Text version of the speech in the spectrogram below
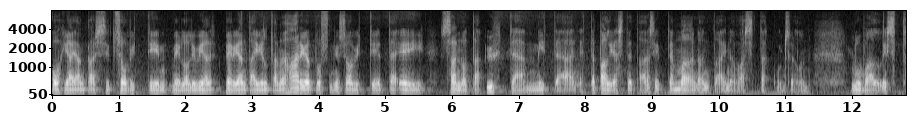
ohjaajan kanssa sitten sovittiin, meillä oli vielä perjantai-iltana harjoitus, niin sovittiin, että ei sanota yhtään mitään, että paljastetaan sitten maanantaina vasta, kun se on luvallista.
